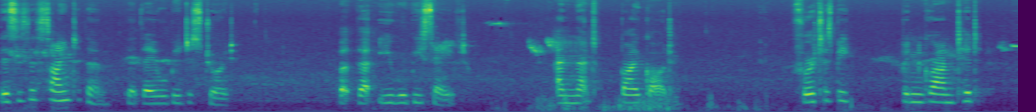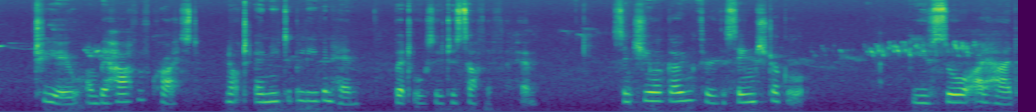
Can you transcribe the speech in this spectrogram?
This is a sign to them that they will be destroyed, but that you will be saved, and that by God for it has be, been granted to you on behalf of Christ not only to believe in him, but also to suffer for him. Since you are going through the same struggle you saw I had,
